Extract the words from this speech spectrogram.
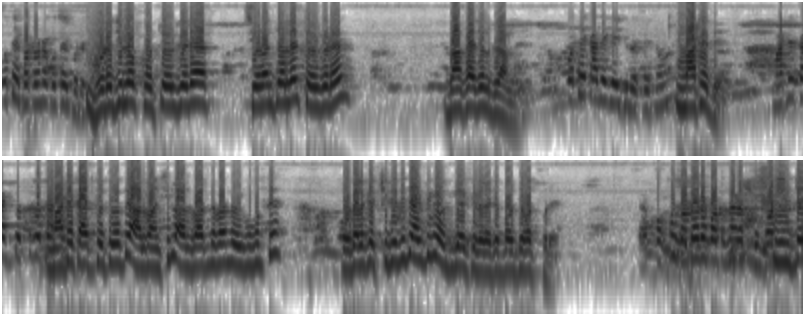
কোথায় ঘটনাটা কোথায় ঘটেছে? ঘটেছিল চোরগেড়ের চোরগেড়ের বাঁকাজল গ্রামে। কোথায় কাজে গিয়েছিল সেই সময়? মাঠেতে। মাঠের কাজ করতে করতে? মাঠে কাজ করতে করতে আল বাঁধছিল আল বাঁধতে বাঁধতে ওই মুহূর্তে। কোদালকে ছিঁড়ে দিয়েছে একদিকে ওদিকে চলে গেছে বজ্রপাত পড়ে কখন ঘটনাটা কত নাগাদ তিনটে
